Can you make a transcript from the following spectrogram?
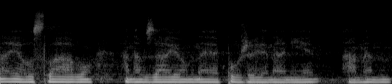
na jeho slávu a na vzájomné požehnanie. Amen.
